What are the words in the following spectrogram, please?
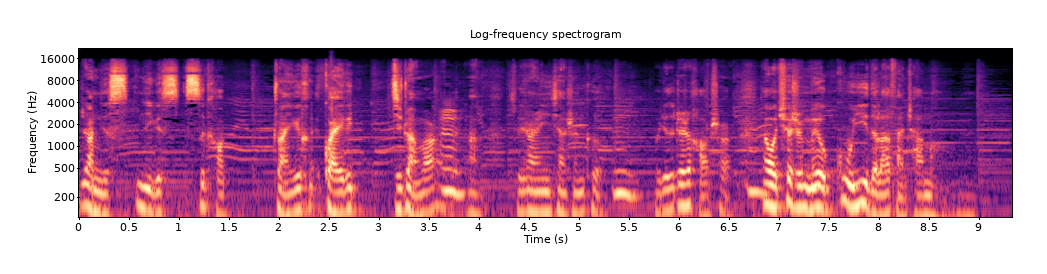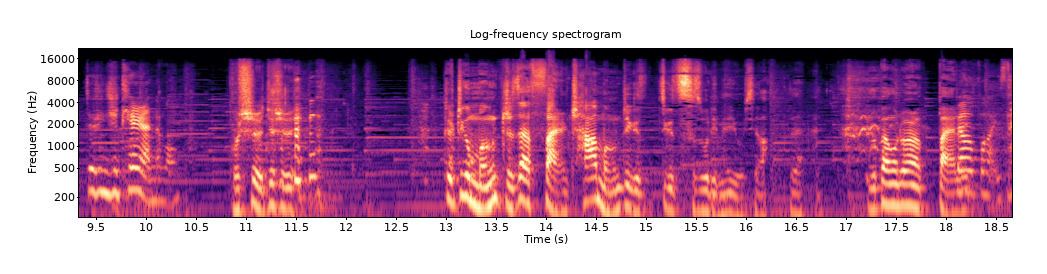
让你的思那个思思考转一个很拐一个急转弯，嗯。啊，所以让人印象深刻。嗯，我觉得这是好事儿，但我确实没有故意的来反差萌，嗯。就是你是天然的萌。不是，就是 就这个萌只在反差萌这个这个词组里面有效。对，我的办公桌上摆了不好意思。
